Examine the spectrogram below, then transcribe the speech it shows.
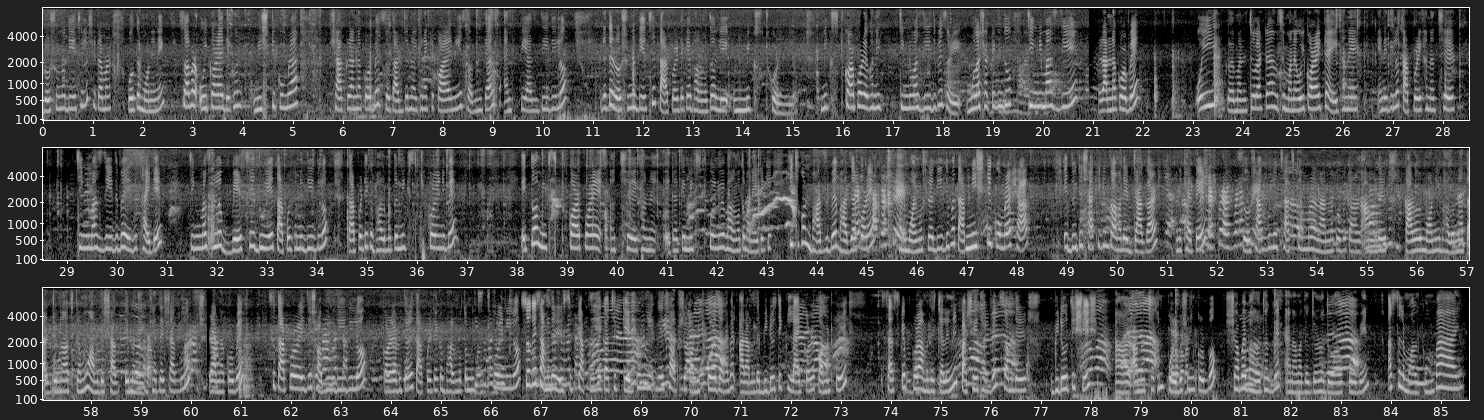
রসুনও দিয়েছিল, সেটা আমার বলতে মনে নেই। সো আবার ওই কড়াইয়ে দেখুন, মিষ্টি কুমড়া শাক রান্না করবে। সো তার জন্য এখানে একটা কড়াই নিয়ে সয়াবিন তেল অ্যান্ড পেঁয়াজ দিয়ে দিল। এটাতে রসুনও দিয়েছে, তারপর এটাকে ভালো মতো মিক্সড করে নিল। মিক্সড করার পর এখানে চিংড়ি মাছ দিয়ে দিবে সরি মূলা শাকটা কিন্তু চিংড়ি মাছ দিয়ে রান্না করবে। ওই মানে চোলাটা হচ্ছে মানে ওই কড়াইটা এখানে এনে দিল, তারপর এখানে হচ্ছে চিংড়ি মাছ দিয়ে দেবে এই যে সাইডে। চিংড়ি মাছগুলো বেছে ধুয়ে তারপর এখানে দিয়ে দিল, তারপর এটাকে ভালো মতো মিক্সড করে নেবে। এই তো মিক্সড করার পরে হচ্ছে এখানে এটাকে মিক্সড করে নেবে ভালো মতো। মানে এটাকে কিছুক্ষণ ভাজবে ভাজার পরে ময় মশলা দিয়ে দিবে। তার মিষ্টি কুমড়া শাক এই দুইটা শাকই কিন্তু আমাদের জাগার মানে ক্ষেতের। তো শাকগুলো হচ্ছে আজকে আমরা রান্না করবে কারণ আমাদের কারোর মনই ভালো না তার জন্য আজকে আম্মু আমাদের শাক মানে ক্ষেতের শাকগুলো রান্না করবে। তো তারপর এই যে সবগুলো দিয়ে দিল কড়াইয়ের ভিতরে তারপর এটাকে ভালো মতো মিক্সড করে নিল। সো গাইস আমাদের রেসিপিটা আপনাদের কাছে কীরকম গেছে অবশ্যই কমেন্ট করে জানাবেন আর আমাদের ভিডিওতে লাইক করে কমেন্ট করে সাবস্ক্রাইব করে আমাদের চ্যানেলের পাশেই থাকবেন। সো আমাদের ভিডিওটি শেষ, আর আমরা হচ্ছে এখন পরিবেশন করব। সবাই ভালো থাকবেন অ্যান্ড আমাদের জন্য দোয়াও করবেন। আসসালামু আলাইকুম বাই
